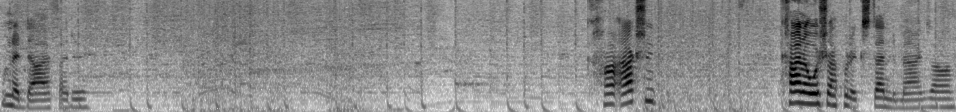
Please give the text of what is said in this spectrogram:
I'm gonna die if I do. Actually kind of wish I put extended mags on.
